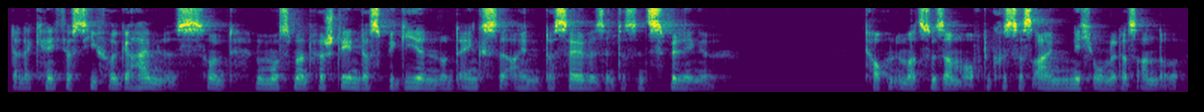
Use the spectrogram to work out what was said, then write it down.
dann erkenne ich das tiefere Geheimnis. Und nun muss man verstehen, dass Begierden und Ängste ein und dasselbe sind. Das sind Zwillinge. Tauchen immer zusammen auf. Du kriegst das eine nicht ohne das andere.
